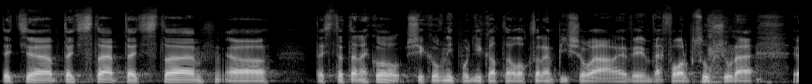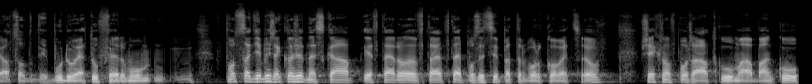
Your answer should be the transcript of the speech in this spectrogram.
Teď, teď jste, teď jste uh, teď jste ten jako šikovný podnikatel, o kterém píšou, já nevím, ve Forbesu všude, jo, co vybuduje tu firmu. V podstatě bych řekl, že dneska je v té, v té, v té pozici Petr Borkovec. Jo. Všechno v pořádku, má banku.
